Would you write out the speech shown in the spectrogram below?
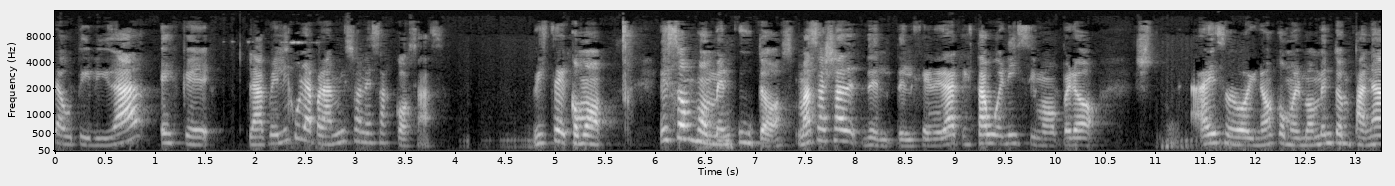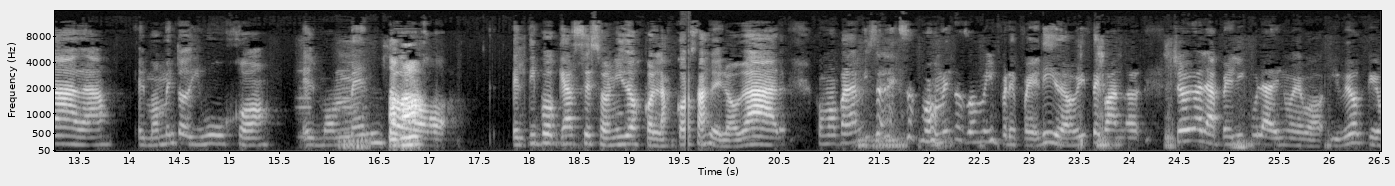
la utilidad es que la película para mí son esas cosas. ¿Viste? Como esos momentitos, más allá de- del, del general que está buenísimo, pero a eso voy, ¿no? Como el momento empanada, el momento dibujo, el momento, Ajá. el tipo que hace sonidos con las cosas del hogar. Como para mí son esos momentos son mis preferidos, ¿viste? Cuando yo veo la película de nuevo y veo que,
